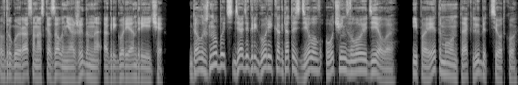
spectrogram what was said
В другой раз она сказала неожиданно о Григории Андреевиче. «Должно быть, дядя Григорий когда-то сделал очень злое дело, и поэтому он так любит тетку.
